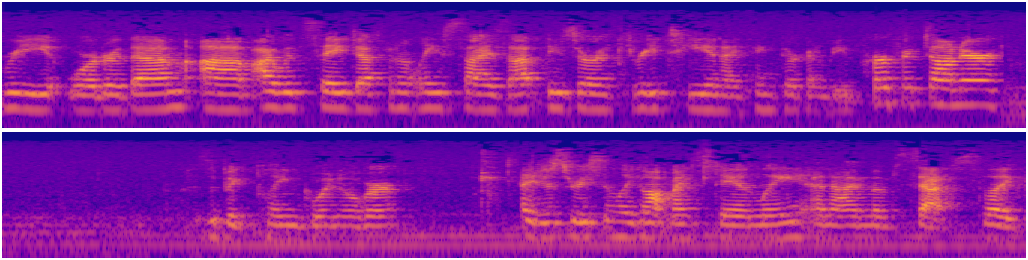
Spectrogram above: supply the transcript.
reorder them. Um, I would say definitely size up. These are a 3T and I think they're going to be perfect on her. There's a big plane going over. I just recently got my Stanley and I'm obsessed. Like,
